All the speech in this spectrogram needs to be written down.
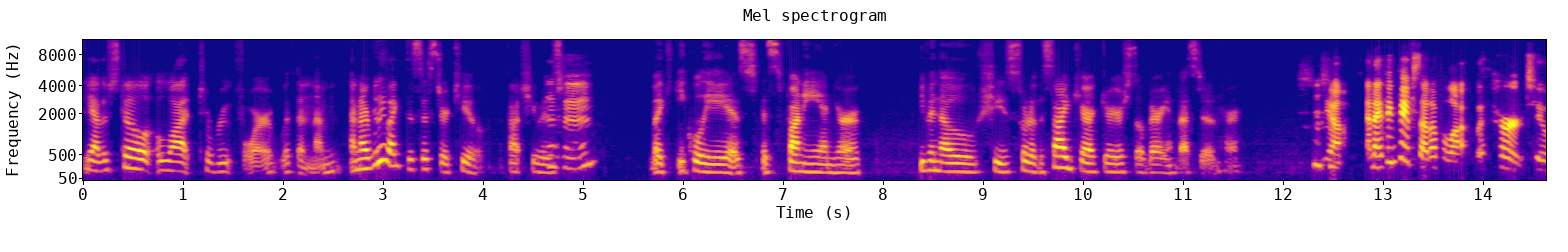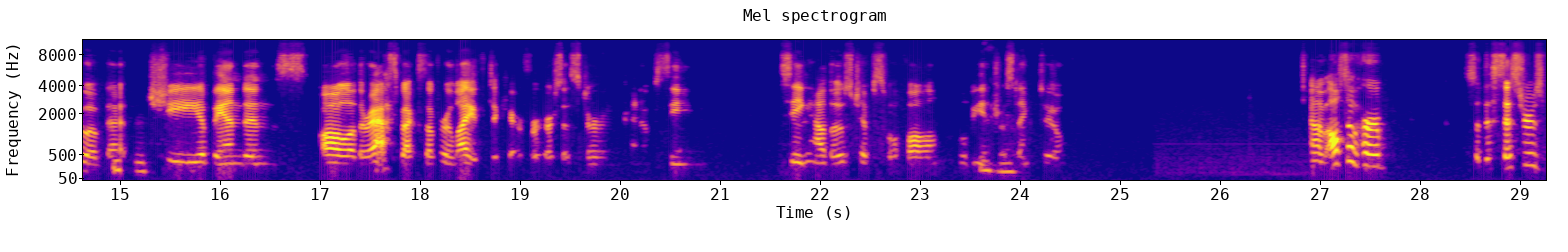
Yeah, there's still a lot to root for within them. And I really liked the sister too. I thought she was Mhm. like equally as as funny and you're even though she's sort of the side character, you're still very invested in her. yeah, and I think they've set up a lot with her too of that Mhm. she abandons all other aspects of her life to care for her sister and kind of seeing seeing how those chips will fall will be Mhm. interesting too. Um, also, her so the sister's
